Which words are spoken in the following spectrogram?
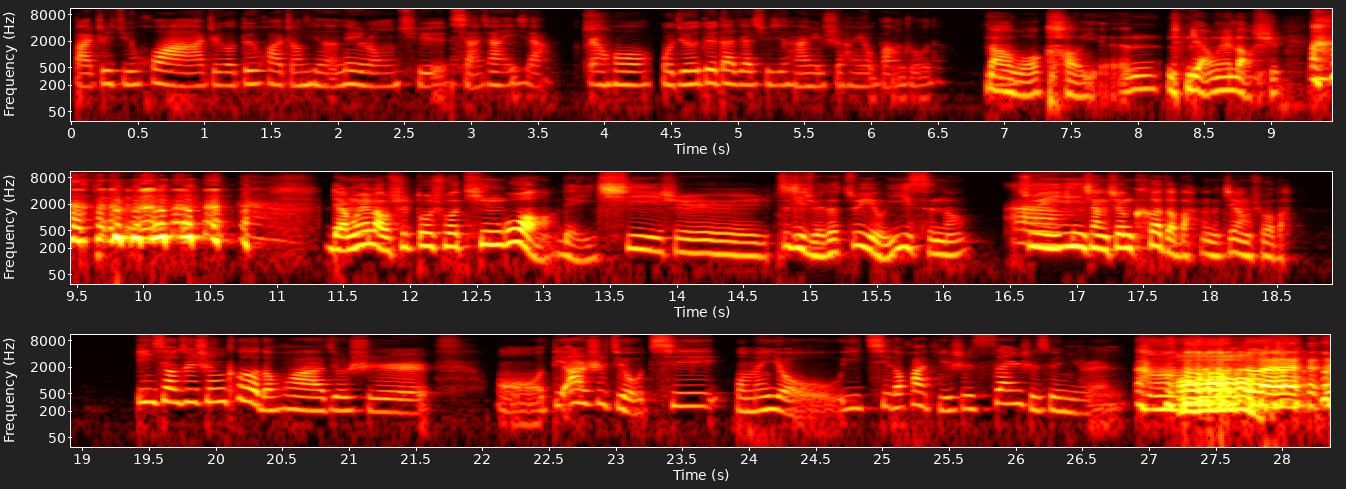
把这句话、这个对话整体的内容去想象一下，然后我觉得对大家学习韩语是很有帮助的。那我考研两位老师。两位老师都说听过哪一期是自己觉得最有意思呢？啊。最印象深刻的吧，嗯，这样说吧。印象最深刻的话就是，哦，第二十九期我们有一期的话题是三十岁女人，哦。对。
